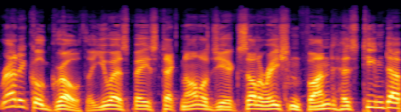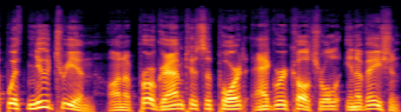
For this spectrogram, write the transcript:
Radicle Growth, a U.S. based technology acceleration fund, has teamed up with Nutrien on a program to support agricultural innovation.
